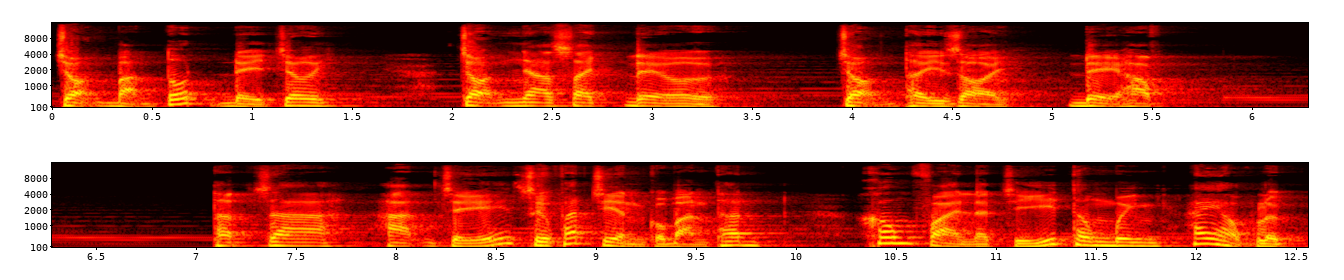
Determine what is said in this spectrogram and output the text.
Chọn bạn tốt để chơi. Chọn nhà sạch để ở. Chọn thầy giỏi để học. Thật ra hạn chế sự phát triển của bản thân Không phải là trí thông minh hay học lực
